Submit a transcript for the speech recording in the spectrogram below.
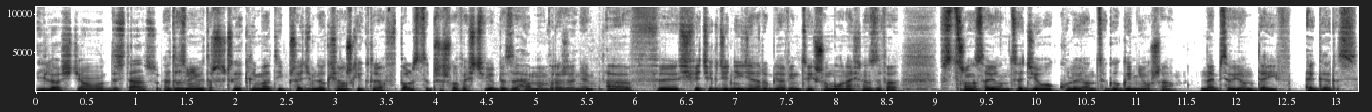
ilością dystansu. A to zmienimy troszeczkę klimat i przejdźmy do książki, która w Polsce przyszła właściwie bez echa, mam wrażenie, a w świecie, gdzie nigdzie narobiła więcej szumu, ona się nazywa Wstrząsające dzieło kulejącego geniusza. Napisał ją Dave Eggers.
